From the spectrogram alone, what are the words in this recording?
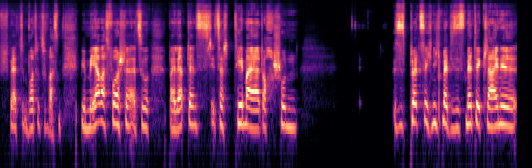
schwer zum Worte zu fassen, mir mehr was vorstellen. Also bei Lapdance ist das Thema ja doch schon es ist plötzlich nicht mehr dieses nette, kleine,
